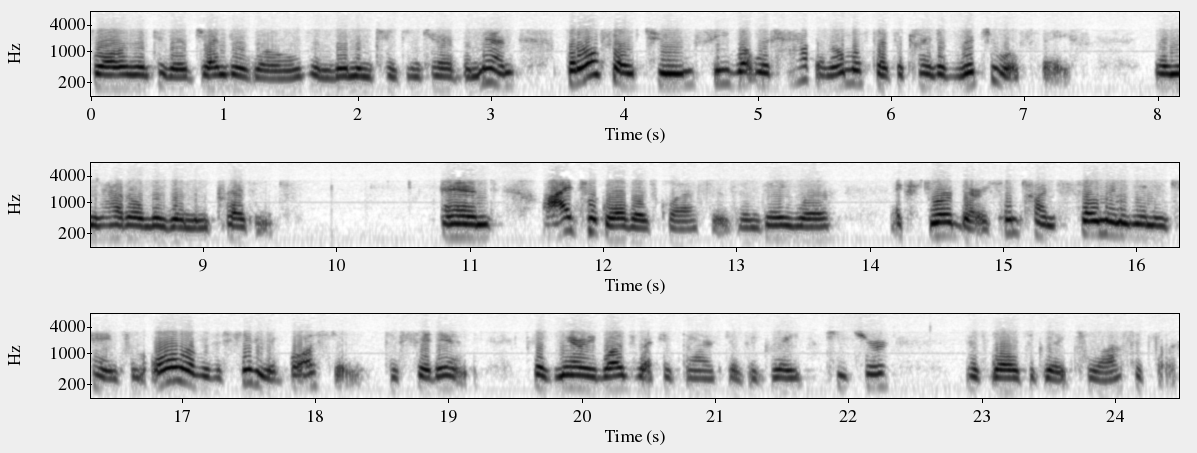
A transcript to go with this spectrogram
falling into their gender roles and women taking care of the men, but also to see what would happen, almost as a kind of ritual space when you had only women present. And I took all those classes, and they were extraordinary. Sometimes so many women came from all over the city of Boston to sit in, because Mary was recognized as a great teacher as well as a great philosopher.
